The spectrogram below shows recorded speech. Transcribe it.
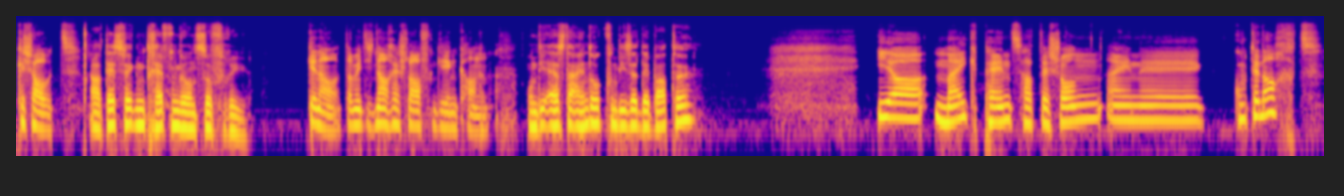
geschaut. Ah, deswegen treffen wir uns so früh. Genau, damit ich nachher schlafen gehen kann. Und der erste Eindruck von dieser Debatte? Ja, Mike Pence hatte schon eine gute Nacht,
